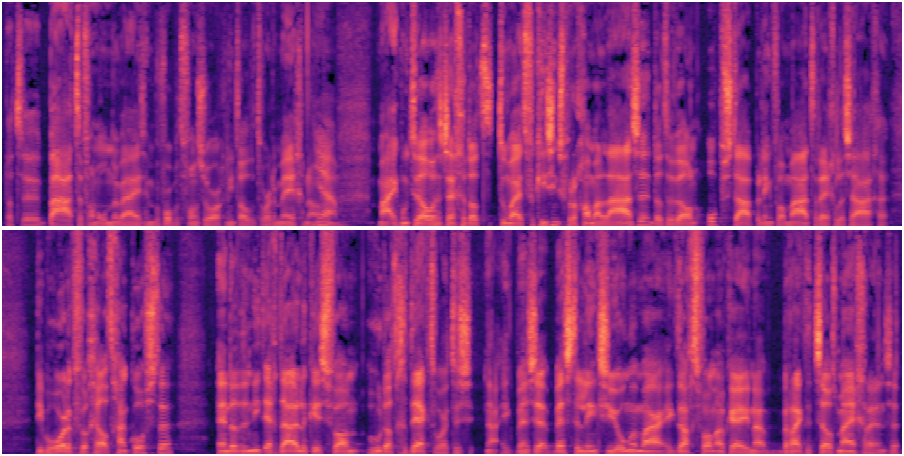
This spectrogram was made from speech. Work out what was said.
Dat de baten van onderwijs en bijvoorbeeld van zorg niet altijd worden meegenomen. Ja. Maar ik moet wel zeggen dat toen wij het verkiezingsprogramma lazen, dat we wel een opstapeling van maatregelen zagen die behoorlijk veel geld gaan kosten. En dat het niet echt duidelijk is van hoe dat gedekt wordt. Dus nou, ik ben best een linkse jongen, maar ik dacht van... oké, nou bereikt het zelfs mijn grenzen.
